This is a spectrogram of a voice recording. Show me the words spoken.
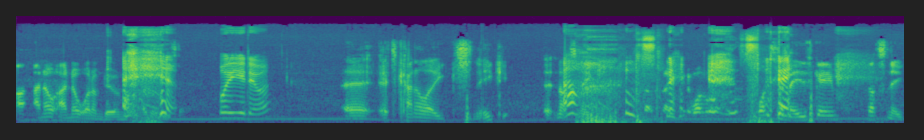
I, I know, I know what I'm doing. but I don't understand. What are you doing? uh, it's kind of like Snake. Uh, not Oh, Snake. That's like- Snake. what- what- what's the maze game? Not Snake.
